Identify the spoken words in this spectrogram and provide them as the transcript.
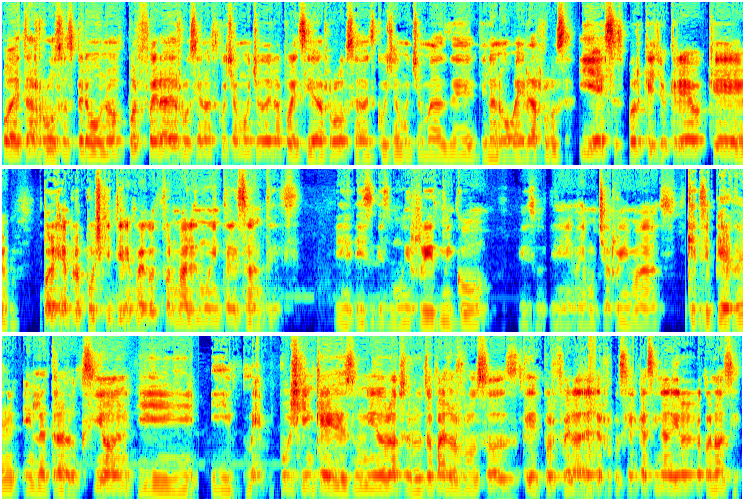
poetas rusos, pero uno por fuera de Rusia no escucha mucho de la poesía rusa, escucha mucho más de, la novela rusa. Y eso es porque yo creo que, por ejemplo, Pushkin tiene juegos formales muy interesantes, eh, es, es muy rítmico, eh, hay muchas rimas que se pierden en la traducción y, y, Pushkin, que es un ídolo absoluto para los rusos, que por fuera de Rusia casi nadie lo conoce.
